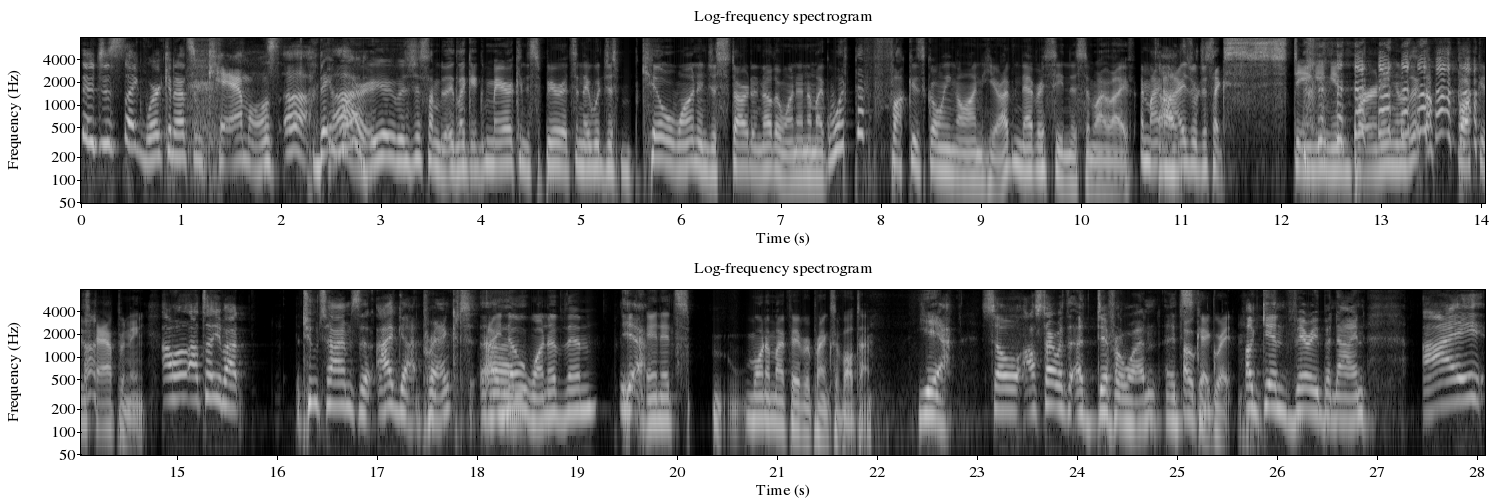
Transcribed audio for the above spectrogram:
They're just like working on some camels. Ugh, They God. were. It was just some like American spirits, and they would just kill one and just start another one. And I'm like, "What the fuck is going on here? I've never seen this in my life." And my Oh. eyes were just like stinging and burning, and I was like, "What the fuck is happening?" I'll, I'll tell you about two times that I got pranked. I know Um, one of them, Yeah. and it's one of my favorite pranks of all time. Yeah. So I'll start with a different one. It's Okay, great. again very benign. I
